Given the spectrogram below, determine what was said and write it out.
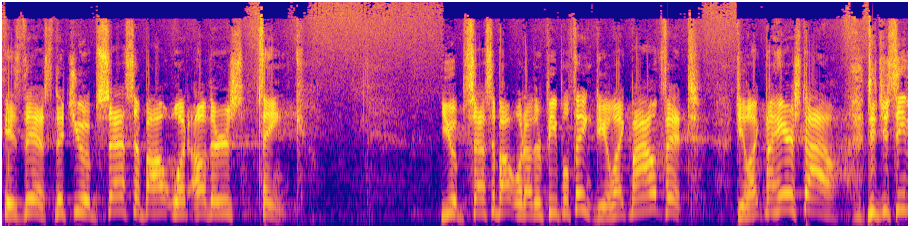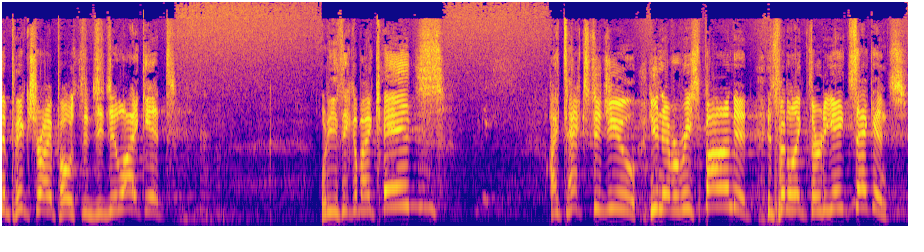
is this that you obsess about what others think. You obsess about what other people think. Do you like my outfit? Do you like my hairstyle? Did you see the picture I posted? Did you like it? What do you think of my kids? I texted you. You never responded. It's been like 38 seconds.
